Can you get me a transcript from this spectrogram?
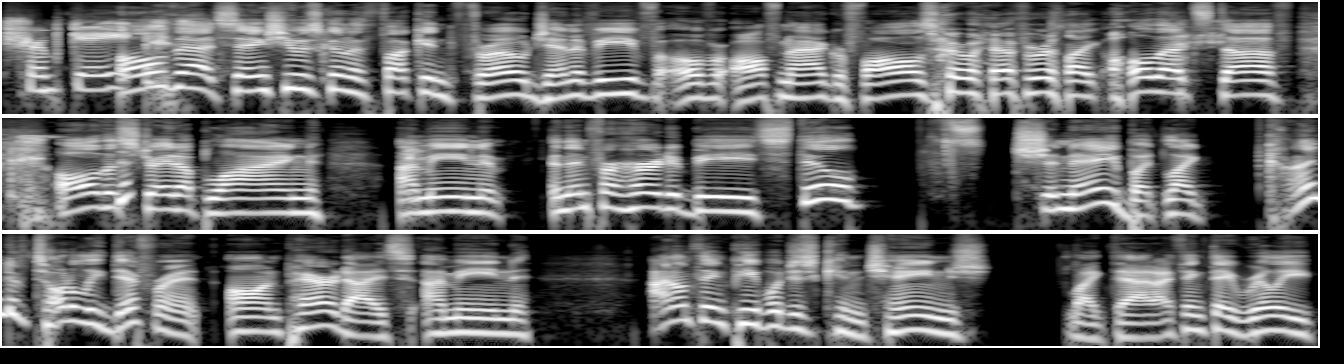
shrimp gate. all that saying she was gonna fucking throw Genevieve over off Niagara Falls or whatever, like all that stuff, all the straight up lying. I mean, and then for her to be still Shanae, but like kind of totally different on Paradise. I mean, I don't think people just can change like that. I think they really.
